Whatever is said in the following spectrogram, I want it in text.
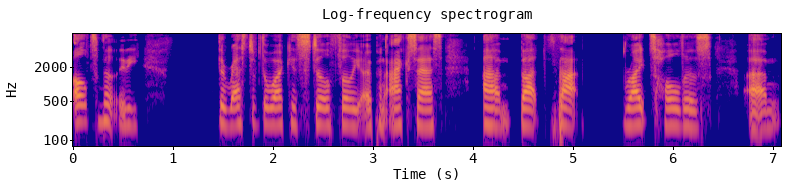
ultimately, the rest of the work is still fully open access, um, but that rights holders. Um,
